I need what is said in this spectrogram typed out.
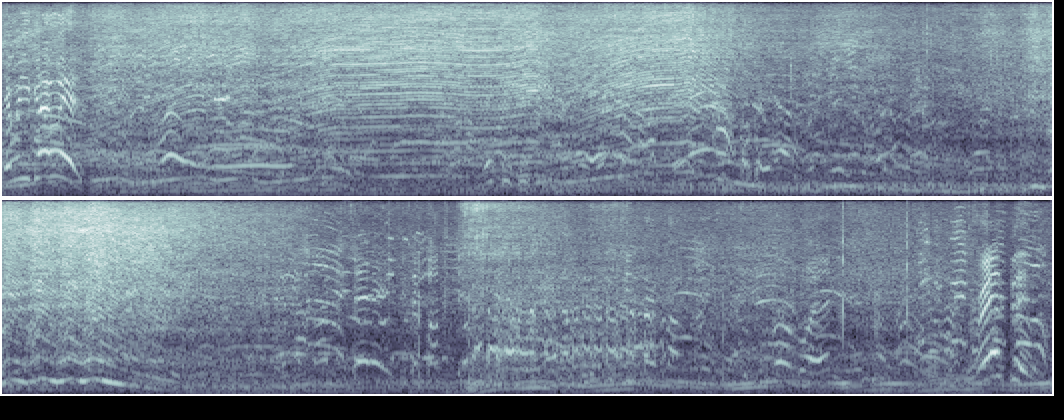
Hey, where you going? Rampant!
